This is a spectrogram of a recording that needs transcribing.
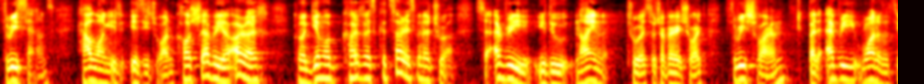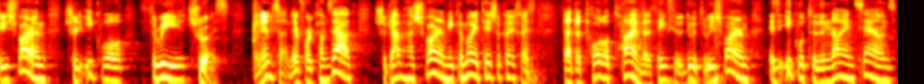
three sounds. How long is, each one? Kol shever gimel min So every you do nine truas, which are very short, three shvarim, but every one of the three shvarim should equal three truas. And therefore it comes out that the total time that it takes you to do three shvarim is equal to the nine sounds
